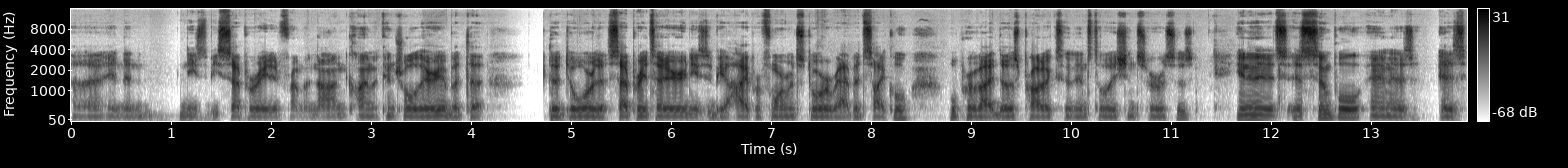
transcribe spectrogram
uh, and then needs to be separated from a non climate controlled area, but the the door that separates that area needs to be a high performance door, rapid cycle. We'll provide those products and installation services. And then it's as simple and as as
